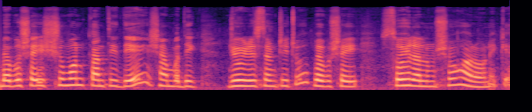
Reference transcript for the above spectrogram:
ব্যবসায়ী সুমন কান্তি দে, সাংবাদিক জহির ইসলাম টিটু, ব্যবসায়ী সোহেল আলম সহ আরও অনেকে।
